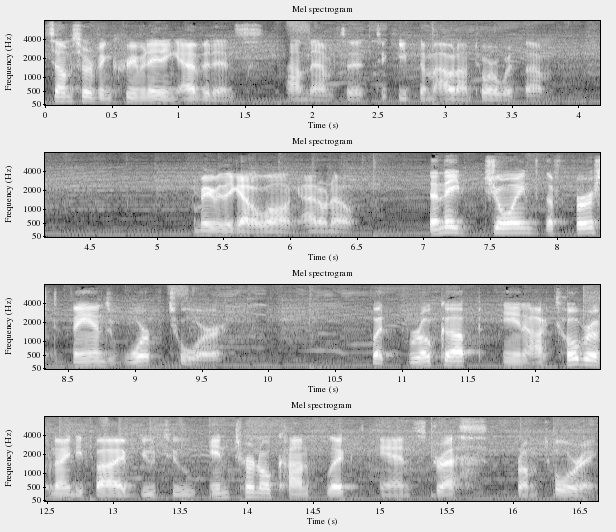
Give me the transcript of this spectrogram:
some sort of incriminating evidence on them to, to keep them out on tour with them. Maybe they got along i don't know. Then they joined the first Vans warp tour but broke up in October of 95 due to internal conflict and stress from touring.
